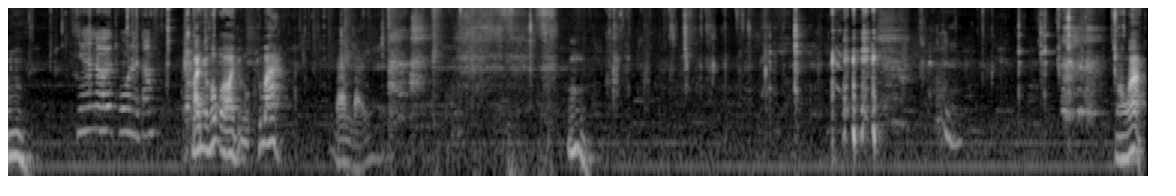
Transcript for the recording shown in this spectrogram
Ừ. nha anh ơi cua này con. Bao nhiêu phút rồi chú, chú ba? 37 ừ. ngon quá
